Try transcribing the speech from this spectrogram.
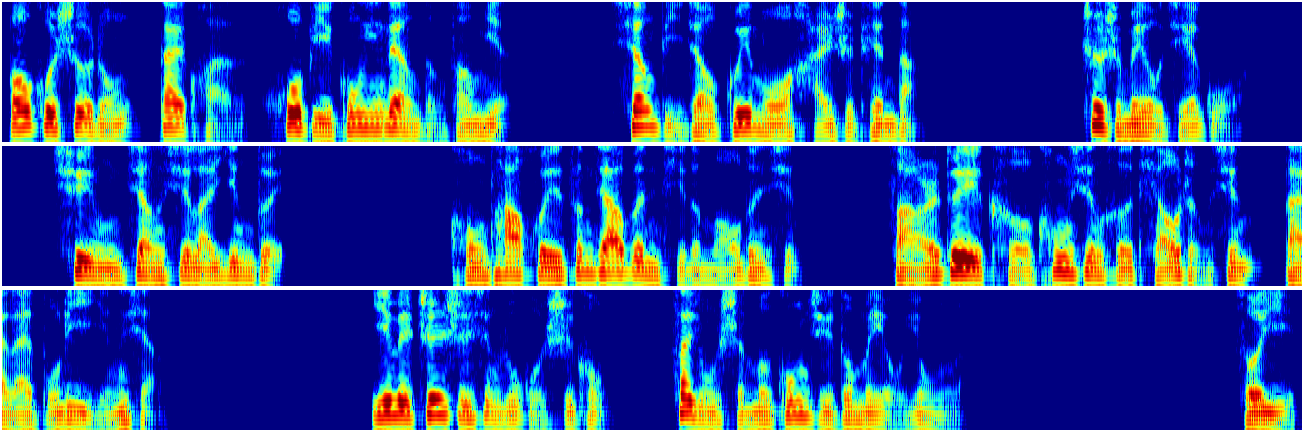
包括社融、贷款、货币供应量等方面，相比较规模还是偏大，这是没有结果，却用降息来应对，恐怕会增加问题的矛盾性。反而对可控性和调整性带来不利影响，因为真实性如果失控，再用什么工具都没有用了。所以，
